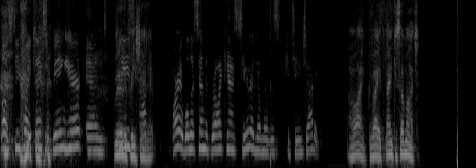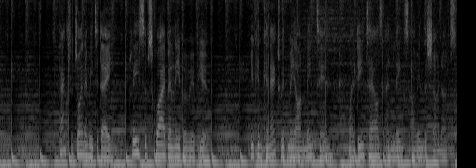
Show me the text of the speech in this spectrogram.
well, Steve Wright, thanks for being here. And really appreciate it. All right, well, let's end the broadcast here and then we'll just continue chatting. All right, great. Thank you so much. Thanks for joining me today. Please subscribe and leave a review. You can connect with me on LinkedIn. My details and links are in the show notes.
